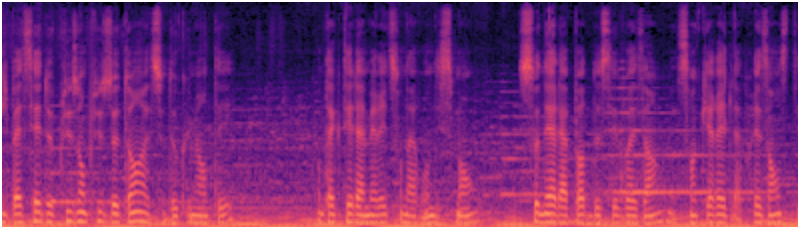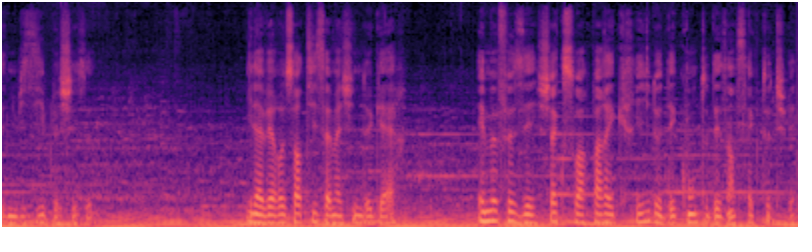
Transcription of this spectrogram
Il passait de plus en plus de temps à se documenter, contacter la mairie de son arrondissement, sonner à la porte de ses voisins et s'enquérer de la présence des nuisibles chez eux. Il avait ressorti sa machine de guerre et me faisait chaque soir par écrit le décompte des insectes tués.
